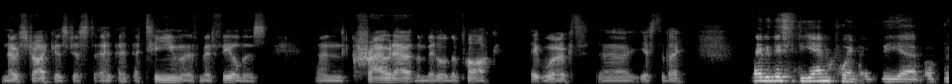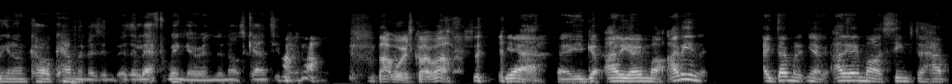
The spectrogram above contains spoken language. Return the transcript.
no strikers, just a, a, team of midfielders and crowd out in the middle of the park. It worked uh, yesterday. Maybe this is the end point of the uh, of bringing on Carl Cameron as a, as a left winger in the Notts County. that works quite well. yeah, uh, you got Ali Omar. I mean, I don't want to, you know, Ali Omar seems to have.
